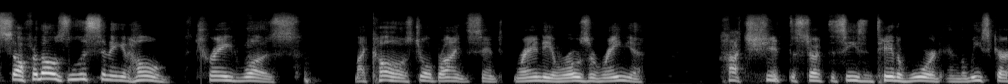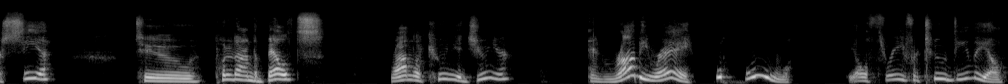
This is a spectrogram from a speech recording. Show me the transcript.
So for those listening at home, the trade was my co-host Joel Bryant sent Randy Arozarena hot shit to start the season, Taylor Ward and Luis Garcia to put it on the belts, Ron Acuna Jr. and Robbie Ray. Ooh, the old three for two Delio.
